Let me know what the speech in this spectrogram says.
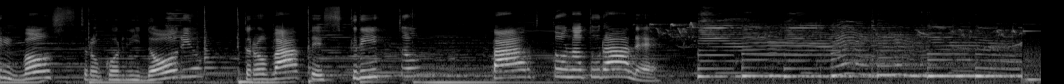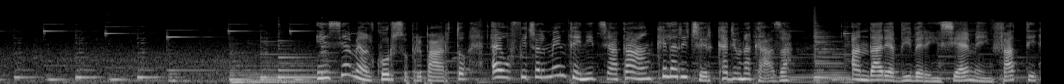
il vostro corridoio trovate scritto parto naturale. Insieme al corso preparto è ufficialmente iniziata anche la ricerca di una casa. Andare a vivere insieme, infatti,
